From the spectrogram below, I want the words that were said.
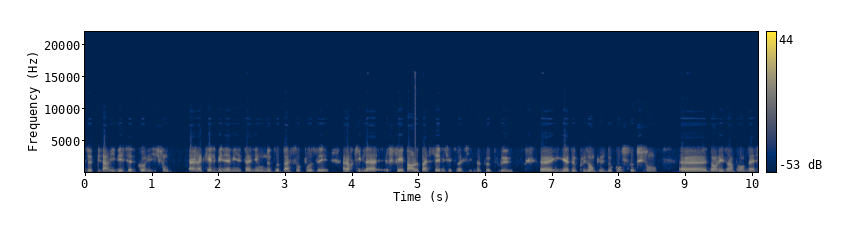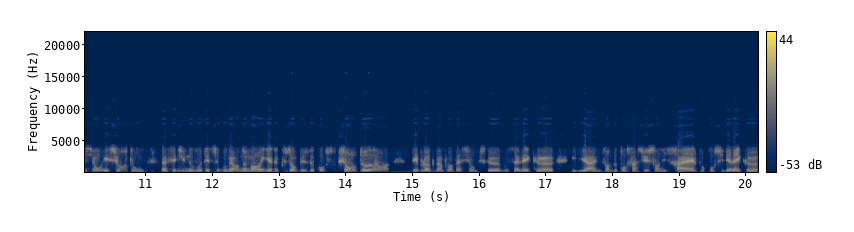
depuis l'arrivée de cette coalition à laquelle Benjamin Netanyahu ne peut pas s'opposer, alors qu'il l'a fait par le passé, mais cette fois-ci il ne peut plus. il y a de plus en plus de constructions euh, dans les implantations. Et surtout, euh, c'est une nouveauté de ce gouvernement, il y a de plus en plus de constructions en dehors des blocs d'implantation, puisque vous savez qu'il euh, y a une forme de consensus en Israël pour considérer que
